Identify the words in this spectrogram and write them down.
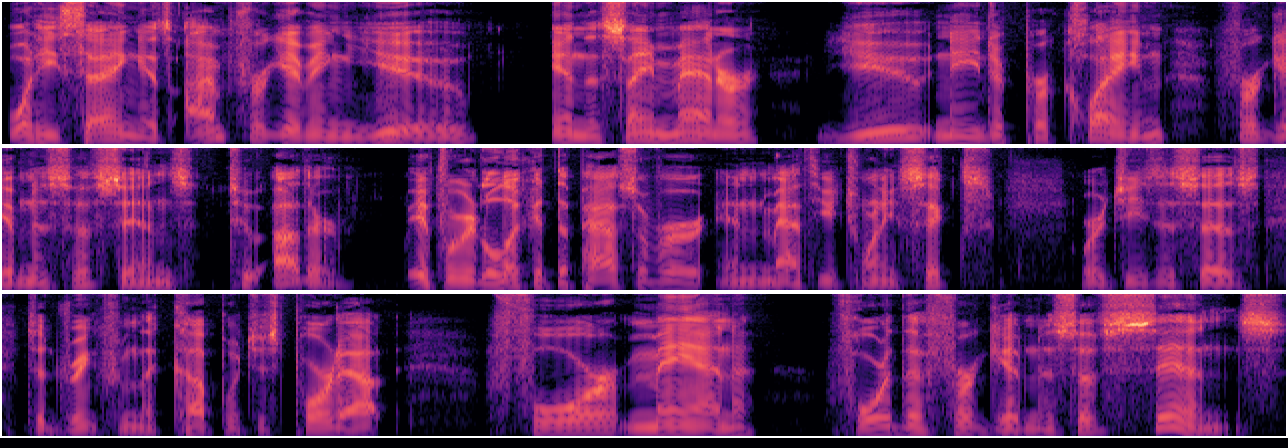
What he's saying is, I'm forgiving you in the same manner you need to proclaim forgiveness of sins to other. If we were to look at the Passover in Matthew 26, where Jesus says to drink from the cup which is poured out for man for the forgiveness of sins.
